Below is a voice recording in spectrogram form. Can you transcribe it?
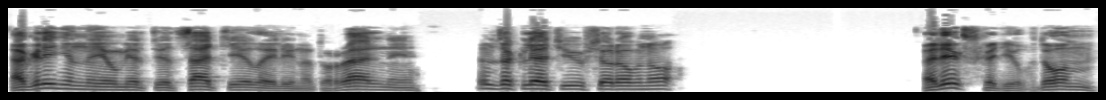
А глиняное у мертвеца тело или натуральное, заклятию все равно. Олег сходил в дом,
